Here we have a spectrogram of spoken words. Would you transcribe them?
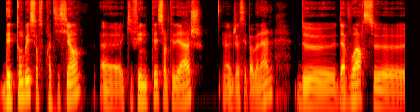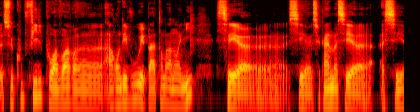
d'être tombé sur ce praticien qui fait une thèse sur le TDAH. déjà, c'est pas banal de d'avoir ce ce coup de fil pour avoir euh, un rendez-vous et pas attendre un an et demi c'est euh, c'est c'est quand même assez euh, assez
